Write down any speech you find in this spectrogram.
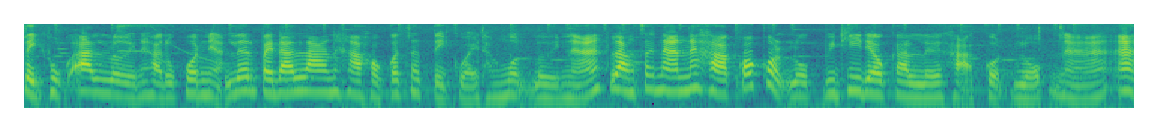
ติ๊กทุกอันเลยนะคะทุกคนเนี่ยเลื่อนไปด้านล่างนะคะเขาก็จะติ๊กไว้ทั้งหมดเลยนะ หลังจากนั้นนะคะก็กดลบวิธีเดียวกันเลยค่ะ กดลบนะอะ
